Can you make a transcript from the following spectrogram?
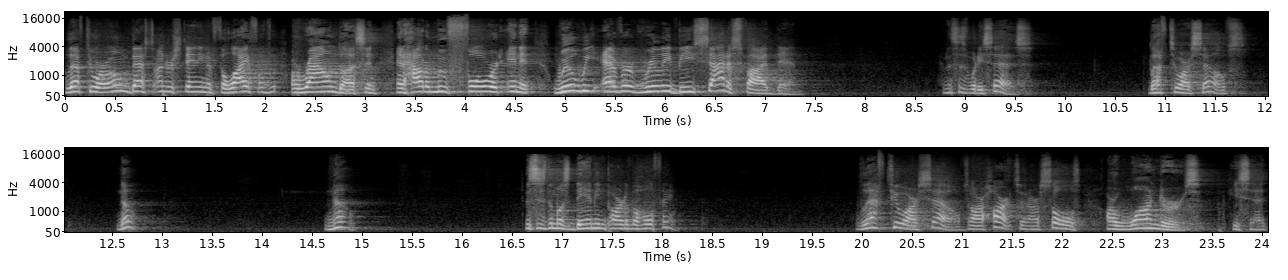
left to our own best understanding of the life of, around us and, and how to move forward in it, will we ever really be satisfied then? And this is what he says left to ourselves, no. No. This is the most damning part of the whole thing. Left to ourselves, our hearts and our souls are wanderers, he said.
